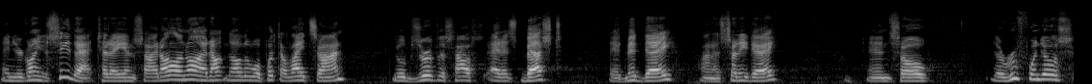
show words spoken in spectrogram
and you're going to see that today inside. All in all, I don't know that we'll put the lights on. You'll observe this house at its best at midday on a sunny day, and so the roof windows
